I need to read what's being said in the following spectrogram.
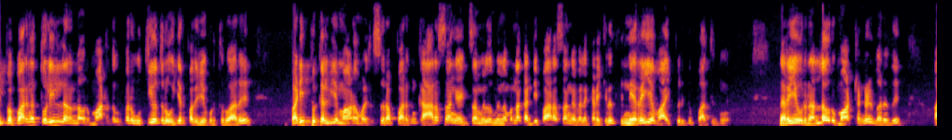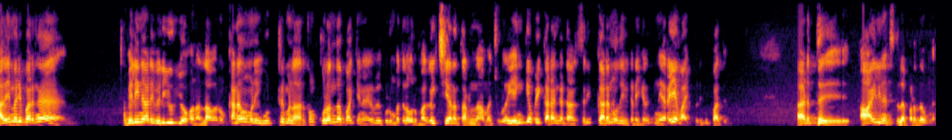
இப்ப பாருங்க தொழிலில் நல்ல ஒரு மாற்றத்தை கொடுப்பாரு. உத்தியோகத்துல உயர் பதவியை கொடுத்துருவாரு. படிப்பு கல்வியை மாணவ மக்களுக்கு சிறப்பா இருக்கும். அரசாங்க எக்ஸாம் எழுதுனா கண்டிப்பா அரசாங்க வேலை கிடைக்கிறதுக்கு நிறைய வாய்ப்பு இருக்கு. பாத்துக்கோங்க நிறைய ஒரு நல்ல ஒரு மாற்றங்கள் வருது. அதே மாதிரி பாருங்க வெளிநாடு வெளியூர் யோகம் நல்லா வரும். கணவன் மனைவி ஒற்றுமை நல்லா இருக்கும். குழந்தை பாக்கிய நிறைய குடும்பத்தில் குடும்பத்துல ஒரு மகிழ்ச்சியான தருணம் அமைச்சுக்கலாம் எங்க போய் கடன் கட்டாலும் சரி கடன் உதவி கிடைக்கிறதுக்கு நிறைய வாய்ப்பு இருக்கு. பாத்து அடுத்து ஆயிலி நட்சத்திரத்துல பிறந்தவங்க.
